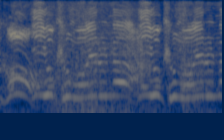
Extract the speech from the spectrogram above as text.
火をたこよく燃えるな。よく燃えるな。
